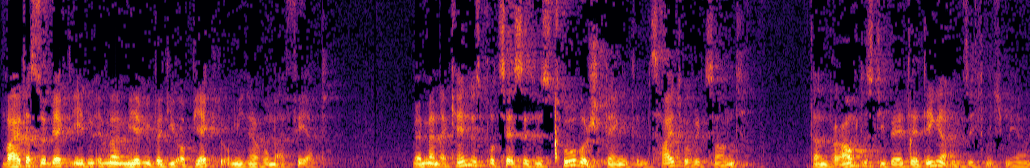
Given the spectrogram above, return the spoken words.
Weil das Subjekt eben immer mehr über die Objekte um ihn herum erfährt. Wenn man Erkenntnisprozesse historisch denkt im Zeithorizont, dann braucht es die Welt der Dinge an sich nicht mehr,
